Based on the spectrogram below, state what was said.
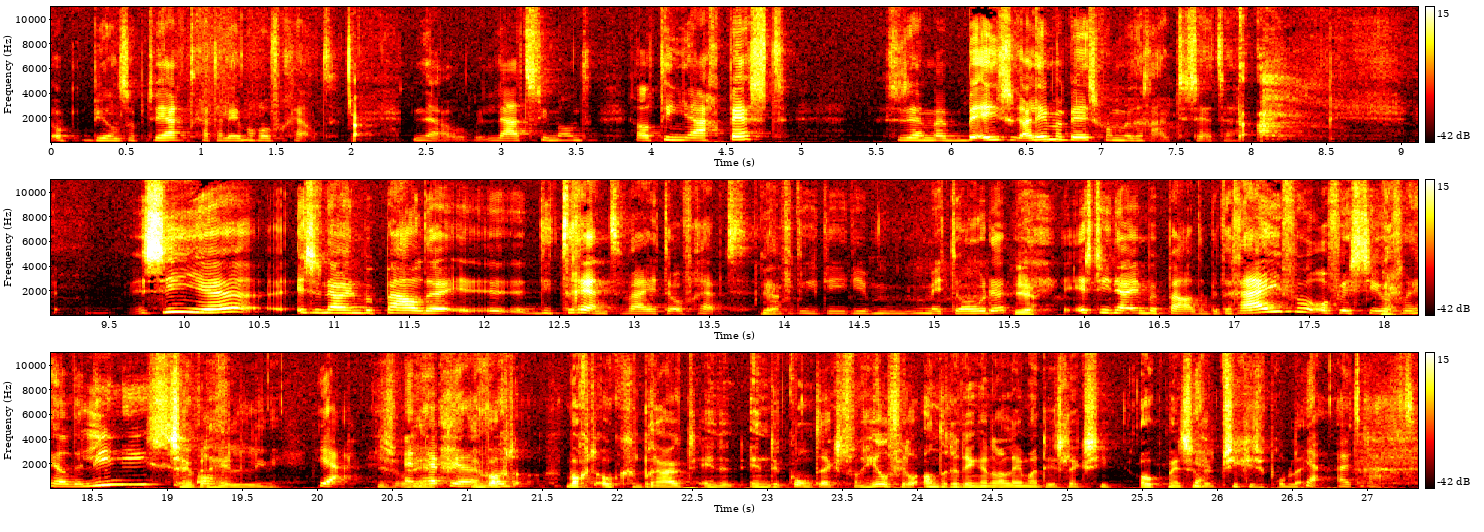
op, bij ons op het werk, het gaat alleen maar over geld. Ja. Nou, laatst iemand, al tien jaar gepest, ze zijn maar bezig, alleen maar bezig om me eruit te zetten. Zie je, is er nou een bepaalde, eh, die trend waar je het over hebt, Ja. over die, die, die methode, Ja. is die nou in bepaalde bedrijven of is die over heel de linies? Ze hebben een hele linie. Ja, Dus en heel- heb je en gewoon- wordt, wordt ook gebruikt in de, in de context van heel veel andere dingen dan alleen maar dyslexie. Ook mensen Ja. met psychische problemen. ja, uiteraard.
